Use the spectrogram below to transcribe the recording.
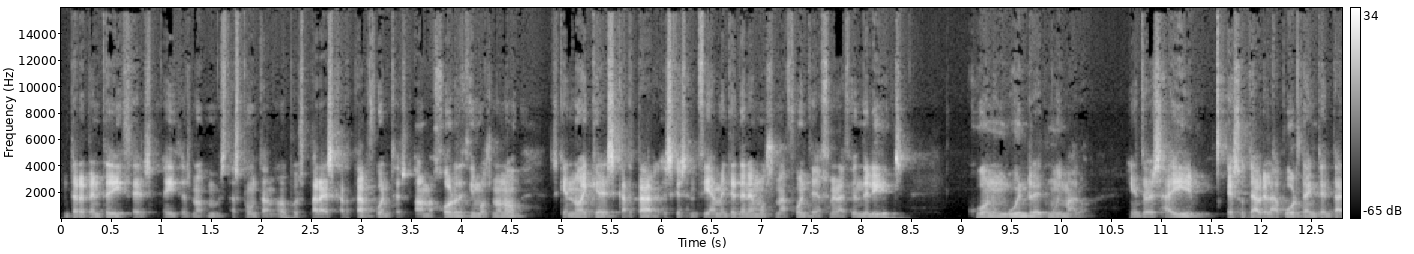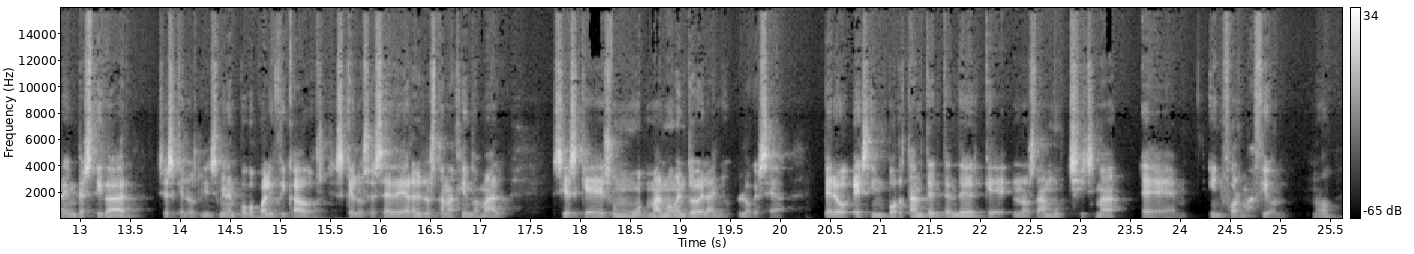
de repente dices, me dices, no, me estás preguntando, ¿no? Pues para descartar fuentes. A lo mejor decimos, no, no, es que no hay que descartar, es que sencillamente tenemos una fuente de generación de leads con un win rate muy malo. Y entonces ahí eso te abre la puerta a intentar investigar si es que los leads vienen poco cualificados, si es que los SDR lo están haciendo mal, si es que es un mal momento del año, lo que sea. Pero es importante entender que nos da muchísima eh, información, ¿no?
